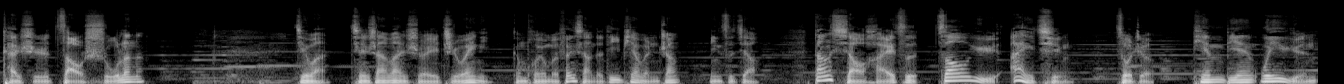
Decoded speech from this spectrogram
开始早熟了呢？今晚千山万水只为你，跟朋友们分享的第一篇文章，名字叫《当小孩子遭遇爱情》，作者天边微云。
